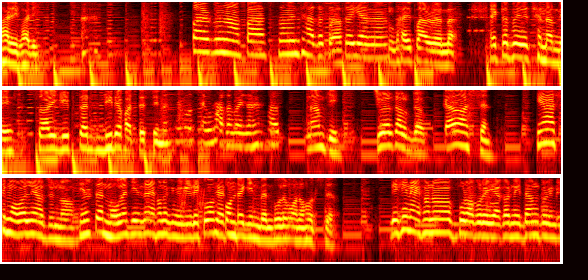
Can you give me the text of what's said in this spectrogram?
ভারী ভারী। পারব না পাস আমি ধাঁধা করতে ভাই পারবেন না। একটা পেরেছেন আপনি সরি গিফটটা দিতে পারতেছি না। নাম কি? জুয়েল তালুকদার। কেন আসছেন? কিনে আসছি মোবাইল নেওয়ার জন্য। কিনছেন মোবাইল কিনছেন? এখনও কিনি কোন কোনটা কিনবেন বলে মনে হচ্ছে? দেখি না এখনও পুরোপুরি এখন নির্ধারণ করিনি।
